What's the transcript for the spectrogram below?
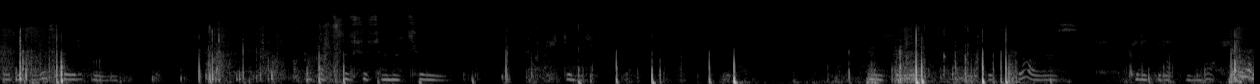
Hadi söyle vereyim. Açıl şu sen açıl. İşte bir. Neyse böyle kapalı bir su arası. Klipiyle filmde aşağı.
